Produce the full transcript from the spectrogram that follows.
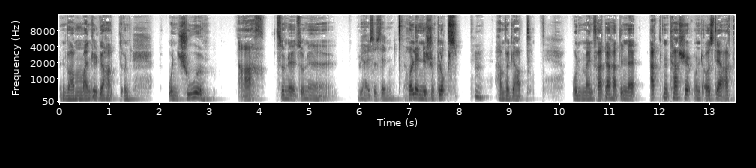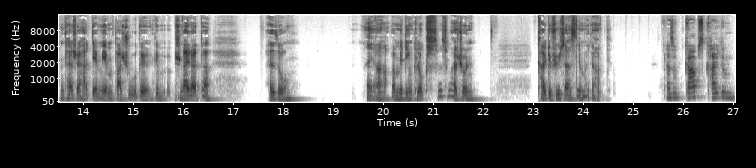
einen warmen Mantel gehabt und, und Schuhe. Ach, so eine, so eine, wie heißt es denn, holländischen Klocks mhm. haben wir gehabt. Und mein Vater hatte eine Aktentasche und aus der Aktentasche hat der mir ein paar Schuhe ge geschneidert da. Also, naja, aber mit den Klocks, das war schon kalte Füße hast du immer gehabt. Also gab es kalte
